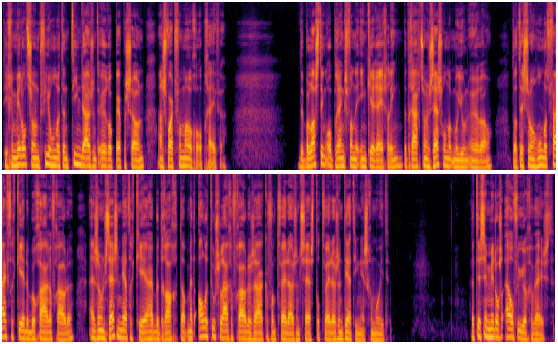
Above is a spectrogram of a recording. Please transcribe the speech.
die gemiddeld zo'n 410.000 euro per persoon aan zwart vermogen opgeven. De belastingopbrengst van de inkeerregeling bedraagt zo'n 600 miljoen euro. Dat is zo'n 150 keer de Bulgarenfraude en zo'n 36 keer het bedrag dat met alle toeslagenfraudezaken van 2006 tot 2013 is gemoeid. Het is inmiddels 11 uur geweest.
